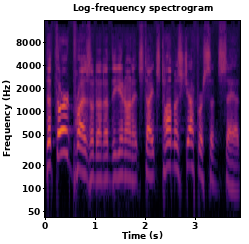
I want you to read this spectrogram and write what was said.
The third president of the United States, Thomas Jefferson, said,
